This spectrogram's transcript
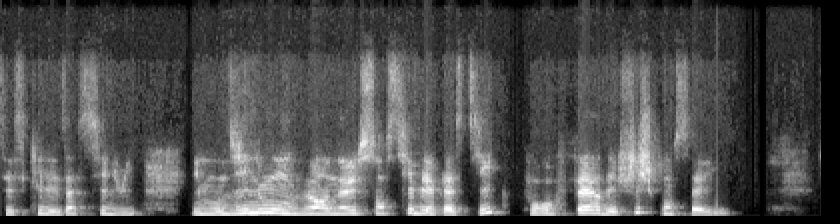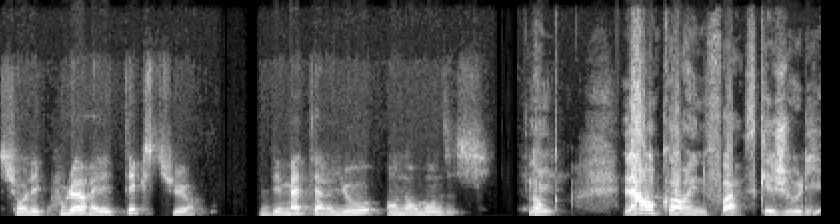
c'est ce qui les a séduits. Ils m'ont dit, nous, on veut un œil sensible et plastique pour faire des fiches conseils sur les couleurs et les textures des matériaux en Normandie. Donc là, encore une fois, ce qui est joli,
